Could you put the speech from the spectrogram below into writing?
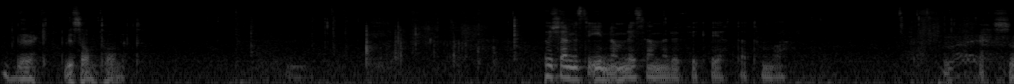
direkt vid samtalet. Hur kändes det inom dig sen när du fick veta att hon var... Nej, så...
